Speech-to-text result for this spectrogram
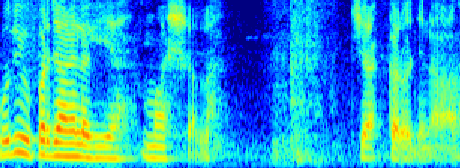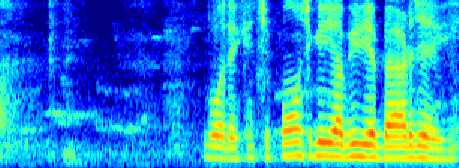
खुद ही ऊपर जाने लगी है, माशाल्लाह। चेक करो जनाब। वो देखें, पहुँच गई, अभी ये बैठ जाएगी।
